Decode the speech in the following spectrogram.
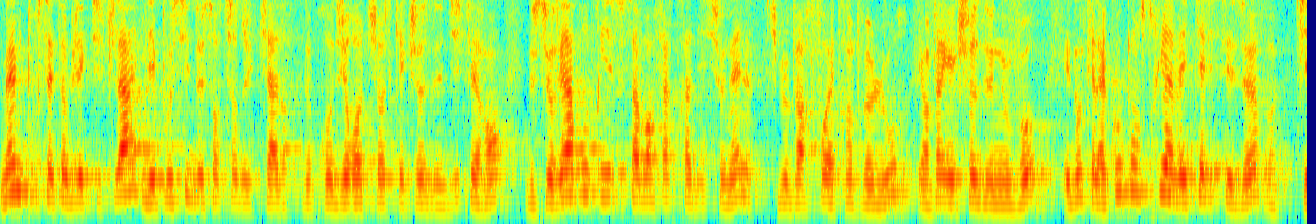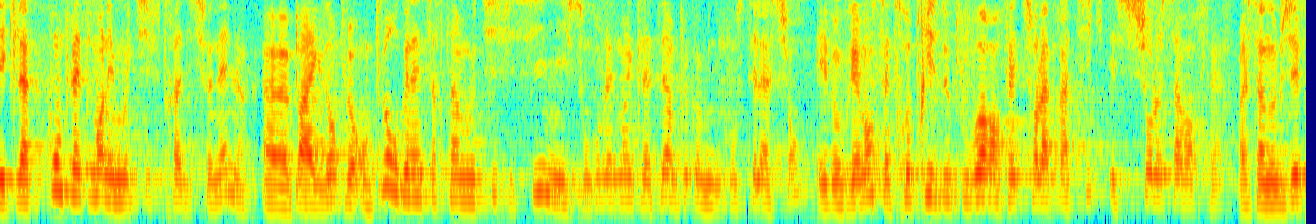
même pour cet objectif-là, il est possible de sortir du cadre, de produire autre chose, quelque chose de différent, de se réapproprier ce savoir-faire traditionnel qui peut parfois être un peu lourd et en faire quelque chose de nouveau. Et donc elle a co-construit avec elle ses œuvres qui éclatent complètement les motifs traditionnels. Par exemple, on peut reconnaître certains motifs ici, mais ils sont complètement éclatés un peu comme une constellation. Et donc vraiment cette reprise de pouvoir en fait sur la pratique et sur le savoir-faire. Voilà, c'est un objet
